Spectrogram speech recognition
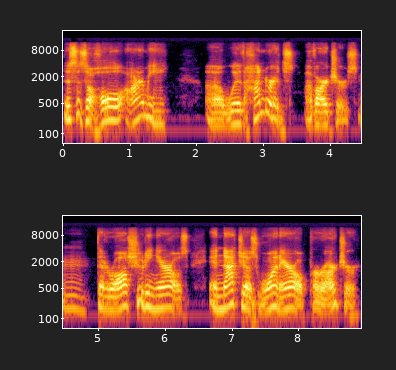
This is a whole army uh, with hundreds of archers mm. that are all shooting arrows and not just one arrow per archer.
